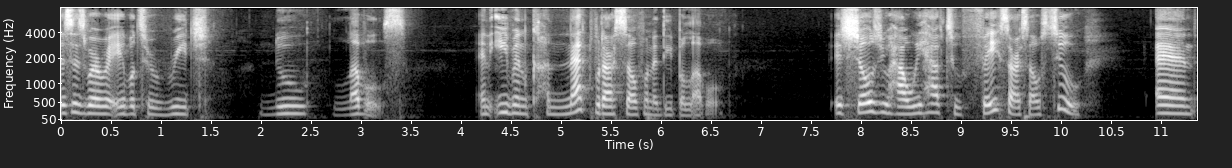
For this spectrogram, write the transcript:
This is where we're able to reach new levels and even connect with ourselves on a deeper level. It shows you how we have to face ourselves too. And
